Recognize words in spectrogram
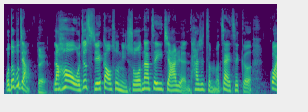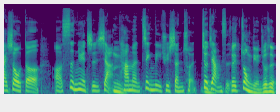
我都不讲。对，然后我就直接告诉你说，那这一家人他是怎么在这个怪兽的呃肆虐之下，嗯、他们尽力去生存，就这样子。嗯、所以重点就是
